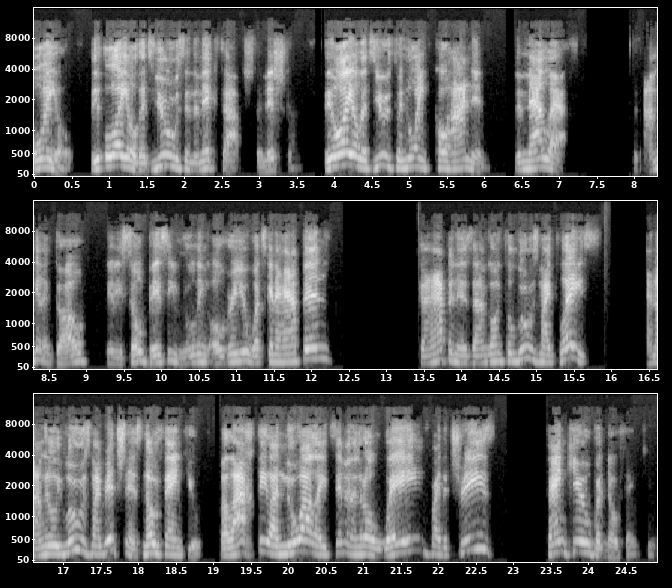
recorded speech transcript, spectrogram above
oil, the oil that's used in the mikdash, the mishkan, the oil that's used to anoint kohanim, the melech. I'm gonna go. I'm gonna be so busy ruling over you. What's gonna happen? What's gonna happen is that I'm going to lose my place, and I'm gonna lose my richness. No, thank you. And I'm gonna wave by the trees. Thank you, but no, thank you.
